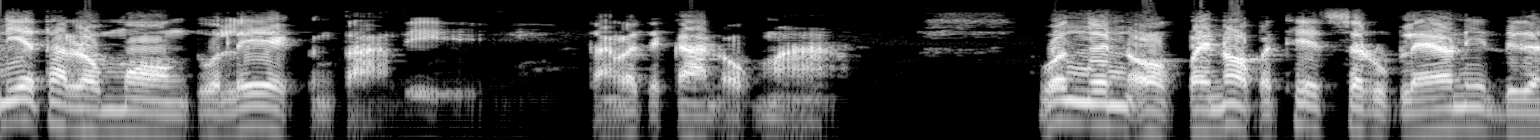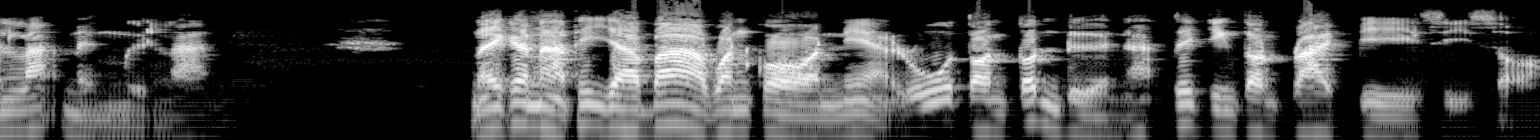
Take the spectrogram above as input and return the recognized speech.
เนี้ยถ้าเรามองตัวเลขต่าง ๆ ที่ทางราชการออกมา ว่าเงินออกไปนอกประเทศสรุปแล้วนี่เดือนละหนึ่งหมื่นล้าน ในขณะที่ยาบ้าวันก่อนเนี่ย รู้ตอนต้นเดือนนะที่จริงตอนปลายปีสี่สอง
